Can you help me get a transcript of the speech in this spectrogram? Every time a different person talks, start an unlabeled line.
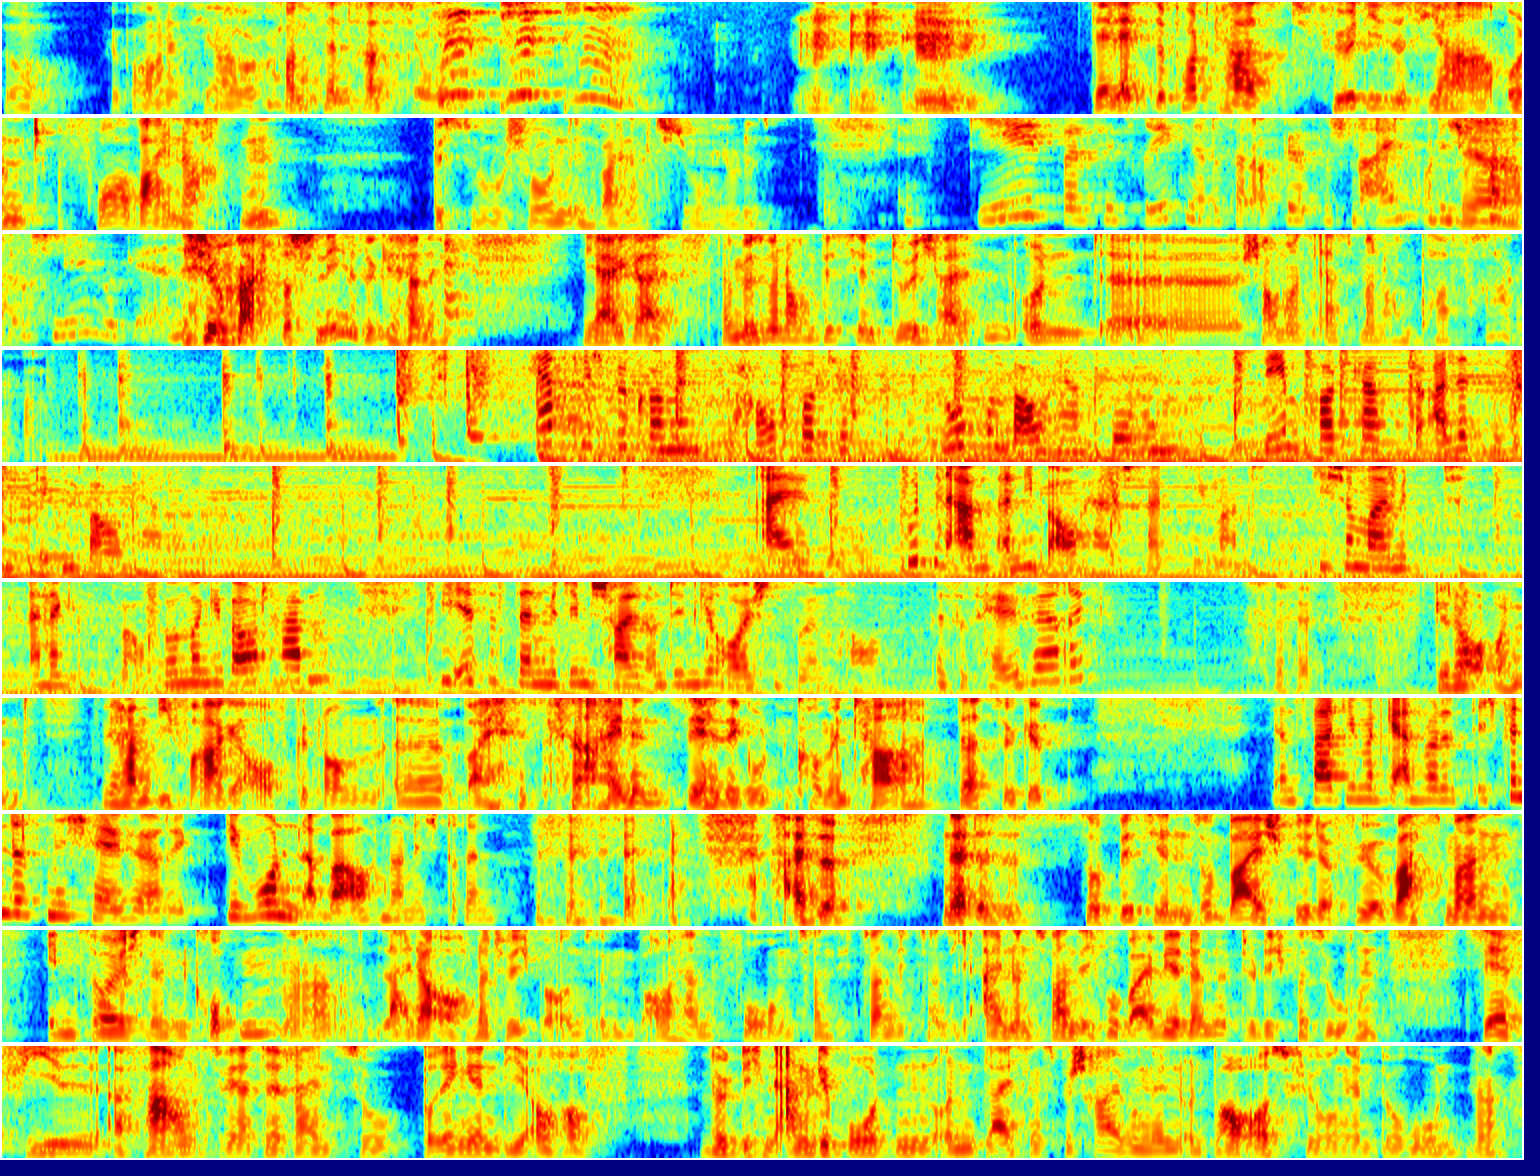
So, wir brauchen jetzt hier aber Konzentration. Der letzte Podcast für dieses Jahr und vor Weihnachten. Bist du schon in Weihnachtsstimmung, Judith?
Es geht, weil es jetzt regnet. Es hat aufgehört zu schneien und ich
Ja.
mag doch Schnee so gerne.
Du magst das Schnee so gerne. Ja, egal. Da müssen wir noch ein bisschen durchhalten und äh, schauen wir uns erstmal noch ein paar Fragen an.
Willkommen zu Hausbautipps mit Flo vom Bauherrenforum, dem Podcast für alle zukünftigen Bauherren.
Also, guten Abend an die Bauherren, schreibt jemand, die schon mal mit einer gewissen Baufirma gebaut haben. Wie ist es denn mit dem Schall und den Geräuschen so im Haus? Ist es hellhörig?
Genau, und wir haben die Frage aufgenommen, äh, weil es einen sehr, sehr guten Kommentar dazu gibt.
Ja, und zwar hat jemand geantwortet, ich finde es nicht hellhörig. Wir wohnen aber auch noch nicht drin.
Also, ne, das ist so ein bisschen so ein Beispiel dafür, was man in solchen Gruppen, ja, leider auch natürlich bei uns im Bauherrenforum 2020, 2021, wobei wir dann natürlich versuchen, sehr viel Erfahrungswerte reinzubringen, die auch auf wirklichen Angeboten und Leistungsbeschreibungen und Bauausführungen beruhen. Ne?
